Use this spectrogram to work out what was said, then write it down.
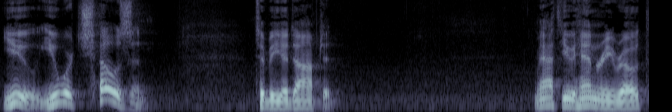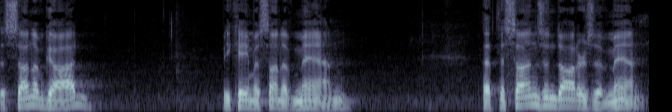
you. You were chosen to be adopted. Matthew Henry wrote, The Son of God became a son of man, that the sons and daughters of men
